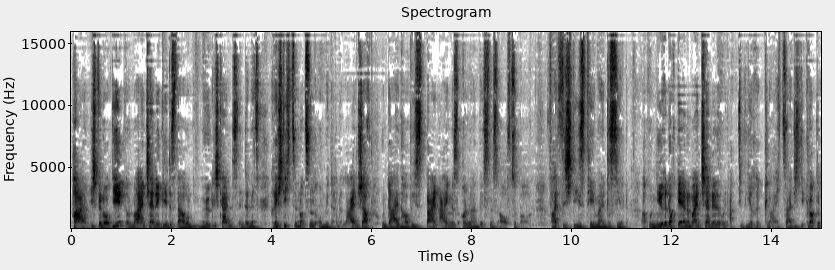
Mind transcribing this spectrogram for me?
Hi, ich bin Orgirk und in meinem Channel geht es darum, die Möglichkeiten des Internets richtig zu nutzen, um mit deiner Leidenschaft und deinen Hobbys dein eigenes Online-Business aufzubauen. Falls dich dieses Thema interessiert, abonniere doch gerne meinen Channel und aktiviere gleichzeitig die Glocke,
